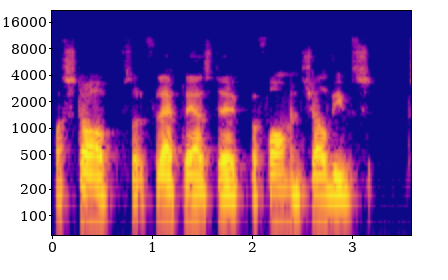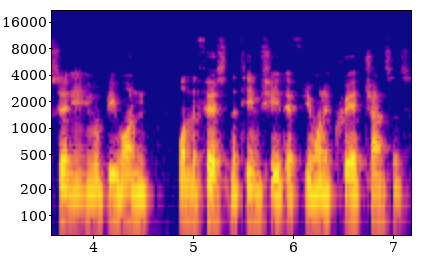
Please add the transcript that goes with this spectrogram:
or star sort of flair players to perform, and Shelvey was, certainly would be one one the first in the team sheet if you want to create chances.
